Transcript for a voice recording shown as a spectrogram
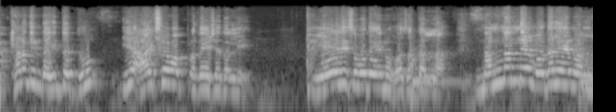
ಕ್ಷಣದಿಂದ ಇದ್ದದ್ದು ಈ ಆಶ್ರಮ ಪ್ರದೇಶದಲ್ಲಿ. ಏಳಿಸುವುದೇನು ಹೊಸತಲ್ಲ. ನನ್ನನ್ನೇ ಮೊದಲೇನು ಅಲ್ಲ.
